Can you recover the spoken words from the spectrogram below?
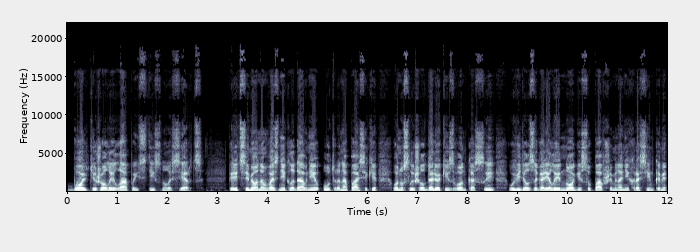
Боль тяжелой лапой стиснула сердце. Перед Семеном возникло давнее утро на пасеке. Он услышал далекий звон косы, увидел загорелые ноги с упавшими на них росинками.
